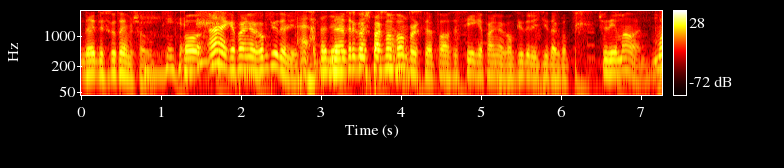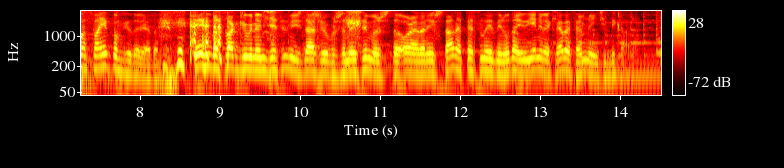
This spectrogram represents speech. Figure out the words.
Do të diskutojmë shoku. Po, a e ke parë nga kompjuteri? Po do të tregosh pak më vonë për këtë, po se si e ke parë nga kompjuteri gjithë këto. Çudi e madhe. Mua s'ma jep kompjuteri atë. Të mbajmë pak klubin e mëngjesit, miq të dashur, ju përshëndesim. Është ora tani 7:15 minuta. Ju jeni me Club FM në 104.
